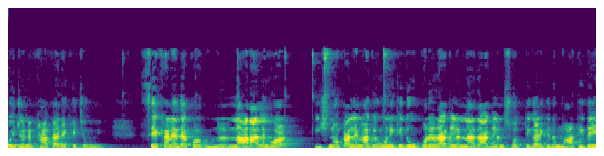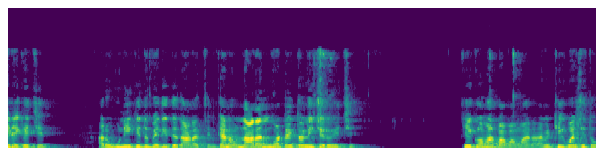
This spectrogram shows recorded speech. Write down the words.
ওই জন্য ফাঁকা রেখেছে উনি। সেখানে দেখো নারায়ণঘর কৃষ্ণকালী মাকে উনি কিন্তু উপরে রাখলেন না, রাখলেন সত্যিকার কিন্তু মাটিতেই রেখেছেন। আর উনি কিন্তু বেদিতে দাঁড়াচ্ছেন। কেন? নারায়ণঘরটাই তো নিচে রয়েছে। ঠিক আমার বাবা মারা? আমি ঠিক বলছি তো?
